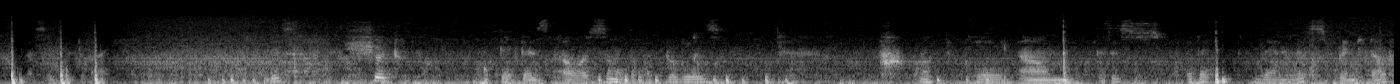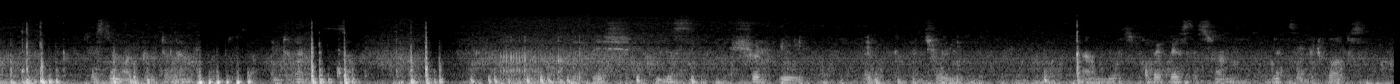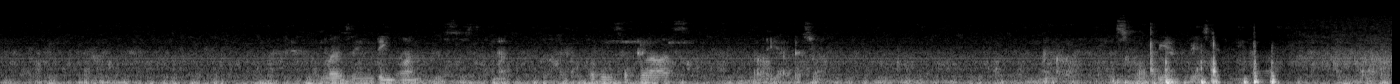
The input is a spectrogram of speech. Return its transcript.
i this should get us our sum of the factorials okay um this is what I think then let's print it out system of println what is a println sum um, okay this this should be it actually. Um, let's copy paste this one. Let's see if it works. Where's the ending one? This is no. Okay it's a class? Oh yeah this one. Uh, let's copy and paste it in the uh,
